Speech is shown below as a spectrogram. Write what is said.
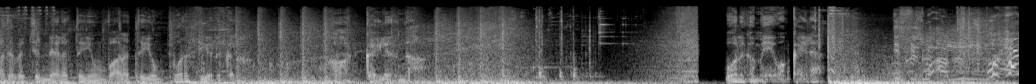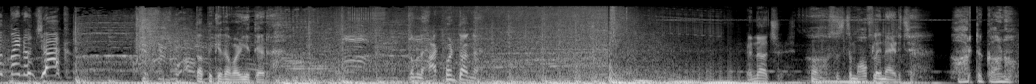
அதை வச்சு நிலத்தையும் வானத்தையும் புரட்டி எடுக்கலாம். கையில இருந்தா. உலகமே உன் கையில. ஓ ஹெல்ப் மீ டு ஜாக் தப்பிக்க தான் வழியை தேடுறேன் நம்மளை ஹேக் பண்ணிட்டாங்க. என்னாச்சு? சிஸ்டம் ஆஃப்லைன் ஆயிடுச்சு. ஹார்ட் காணோம்.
